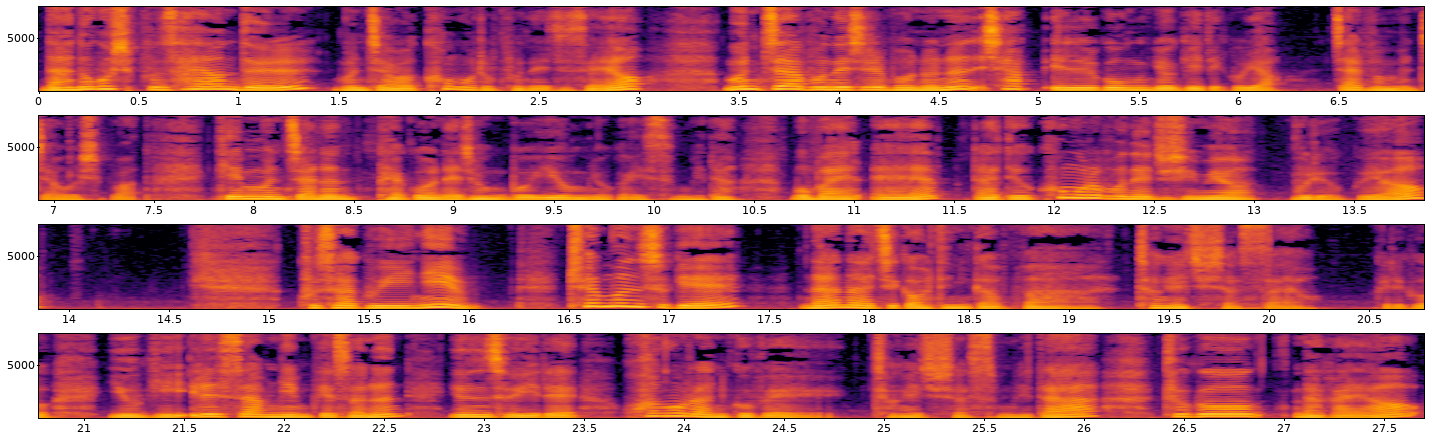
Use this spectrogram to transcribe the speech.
나누고 싶은 사연들 문자와 콩으로 보내주세요. 문자 보내실 번호는 샵 1061이고요. 짧은 문자 50원, 긴 문자는 100원의 정보 이용료가 있습니다. 모바일 앱, 라디오 콩으로 보내주시면 무료고요. 9492님, 최문숙의 난 아직 어린가 봐 청해 주셨어요. 그리고 6213님께서는 윤수일의 황홀한 고백 청해 주셨습니다. 두 곡 나가요.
